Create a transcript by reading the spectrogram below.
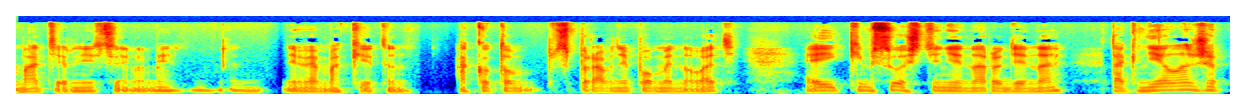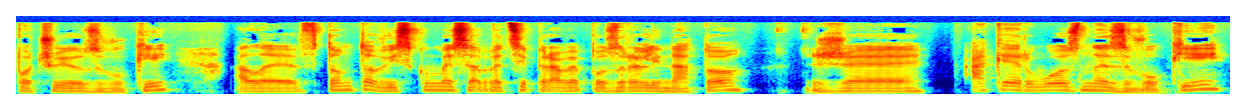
maternici, neviem, aký je ten ako to správne pomenovať, hej, kým sú ešte nenarodené, tak nielen, že počujú zvuky, ale v tomto výskume sa veci práve pozreli na to, že aké rôzne zvuky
